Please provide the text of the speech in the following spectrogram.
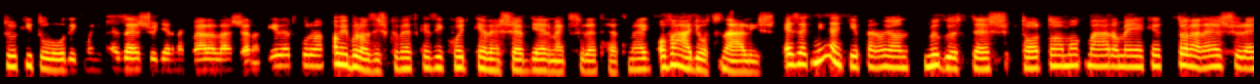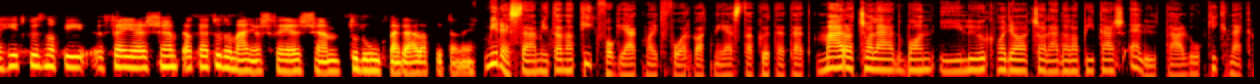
ettől kitolódik mondjuk ez első gyermek vállalásának életkora, amiből az is következik, hogy kevesebb gyermek születhet meg a vágyottnál is. Ezek mindenképpen olyan mögöttes tartalmak már, amelyeket talán elsőre hétköznapi fejjel sem, akár tudományos fejjel sem tudunk megállapítani. Mire számítanak, kik fogják majd forgatni ezt a kötetet? Már a családban élők, vagy a családalapítás előtt álló, kiknek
